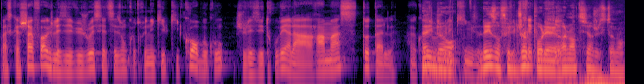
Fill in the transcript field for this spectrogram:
Parce qu'à chaque fois que je les ai vus jouer cette saison contre une équipe qui court beaucoup, je les ai trouvés à la ramasse totale. Euh, là, ils, ont, ils ont fait le job pour les ralentir, justement,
